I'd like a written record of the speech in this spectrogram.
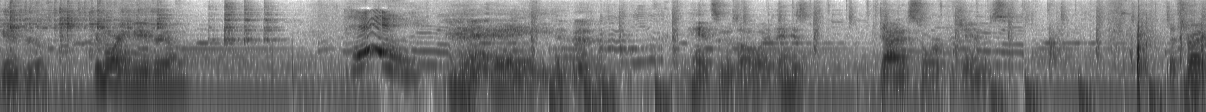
Gabriel. Good morning, Gabriel. Hey! Hey! Handsome as always. And his dinosaur pajamas. That's right.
